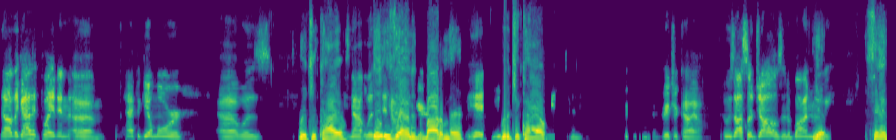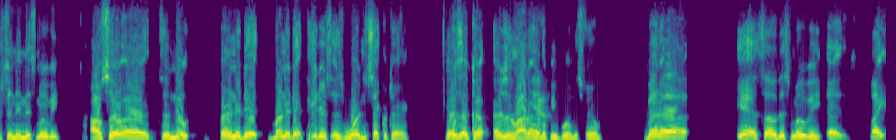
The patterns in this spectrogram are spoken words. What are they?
Now the guy that played in um, Happy Gilmore uh, was Richard Kyle. he's not listed. He's down at the bottom there. He- he- Richard Kyle. Richard Kyle, who was also Jaws in a Bond movie. Yeah. movie. Sampson in this movie. Also, uh, to note, Bernadette Bernadette Peters as warden secretary. There's a there's a lot of Yeah. other people in this film, but uh, yeah. So this movie, uh, like,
